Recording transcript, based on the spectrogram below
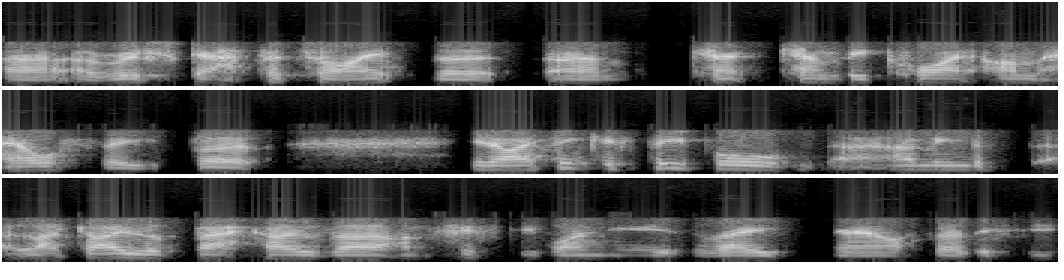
uh, a risk appetite that um, can, can be quite unhealthy. But you know, I think if people, I mean, like I look back over, I'm 51 years of age now, so this is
